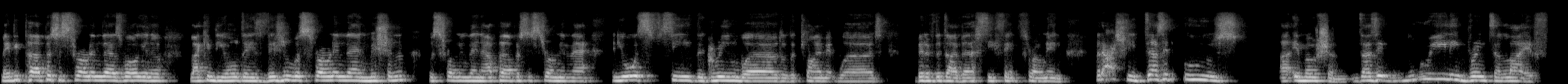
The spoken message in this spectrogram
maybe purpose is thrown in there as well. You know, like in the old days, vision was thrown in there, and mission was thrown in there. Now purpose is thrown in there, and you always see the green word or the climate word, a bit of the diversity thing thrown in. But actually, does it ooze uh, emotion? Does it really bring to life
